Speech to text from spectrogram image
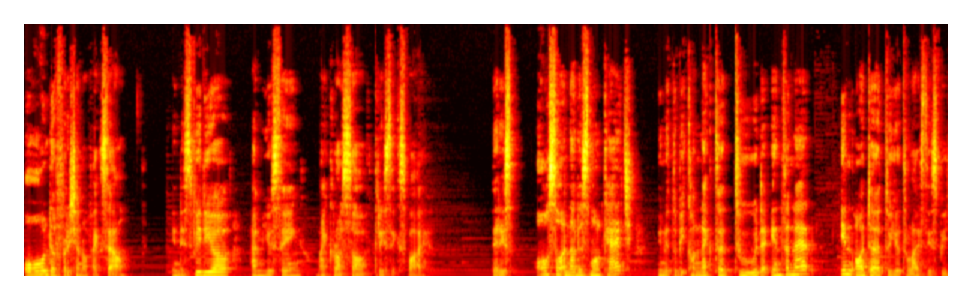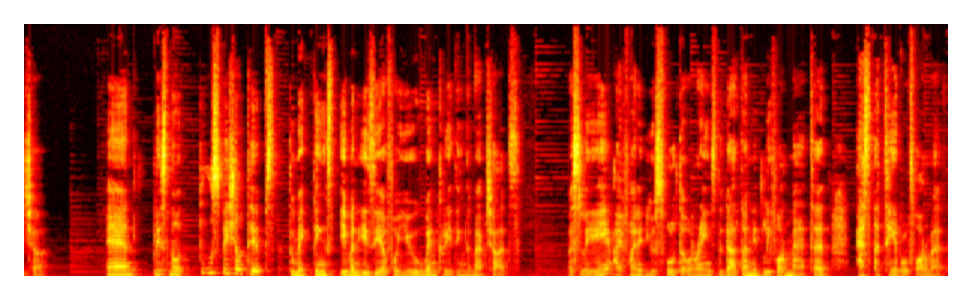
older version of Excel. In this video, I'm using Microsoft 365. There is also another small catch, you need to be connected to the internet in order to utilize this feature. And please note two special tips to make things even easier for you when creating the map charts. Firstly, I find it useful to arrange the data neatly formatted as a table format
